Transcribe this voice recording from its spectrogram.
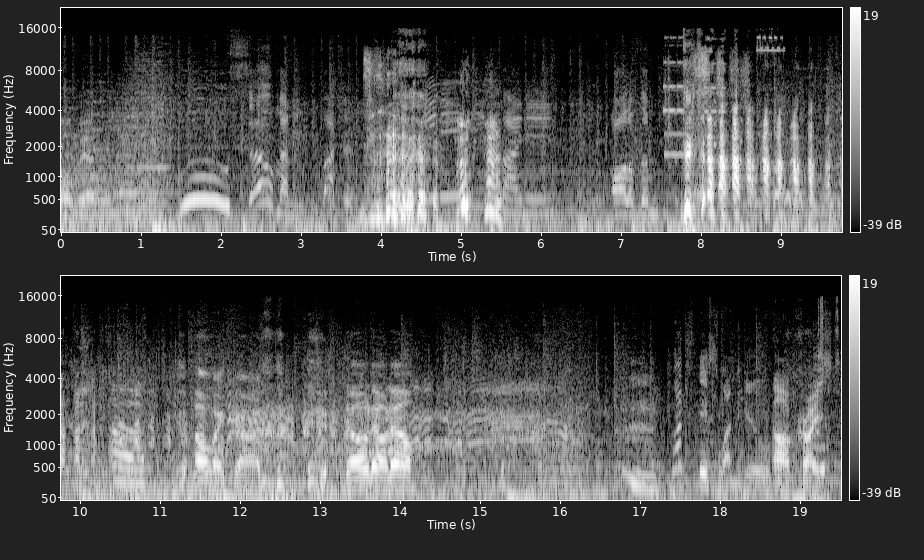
Oh man. Ooh, so many buttons. All of them. Oh my god. no, no, no. This one do? Oh Christ.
